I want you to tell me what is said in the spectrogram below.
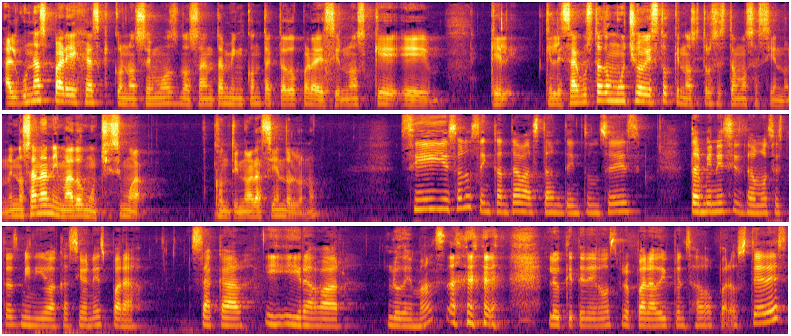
algunas parejas que conocemos nos han también contactado para decirnos que, eh, que, que les ha gustado mucho esto que nosotros estamos haciendo, ¿no? Y nos han animado muchísimo a continuar haciéndolo, ¿no? Sí, eso nos encanta bastante. Entonces, también necesitamos estas mini vacaciones para sacar y grabar lo demás, lo que tenemos preparado y pensado para ustedes.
